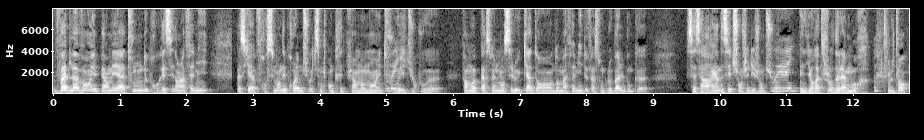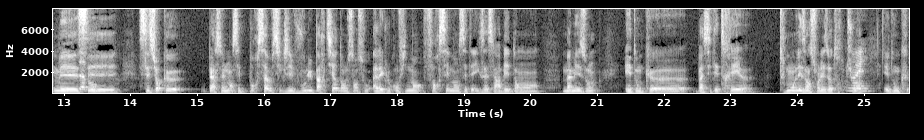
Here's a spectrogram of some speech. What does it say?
va de l'avant et permet à tout le monde de progresser dans la famille, parce qu'il y a forcément des problèmes, tu vois, qui sont ancrés depuis un moment et tout, Oui. et du coup, euh, enfin moi personnellement c'est le cas dans, dans ma famille de façon globale, donc euh, ça sert à rien d'essayer de changer les gens, tu vois. Oui. Il y aura toujours de l'amour tout le temps. Mais c'est c'est sûr que personnellement, c'est pour ça aussi que j'ai voulu partir, dans le sens où avec le confinement, forcément, c'était exacerbé dans ma maison. Et donc, euh, bah, c'était très... euh, tout le monde les uns sur les autres, tu vois. Et donc,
